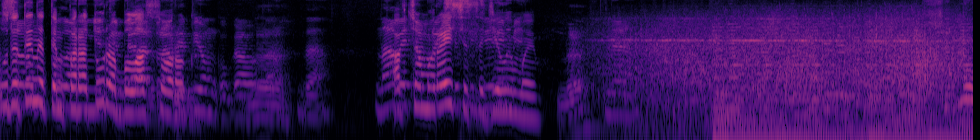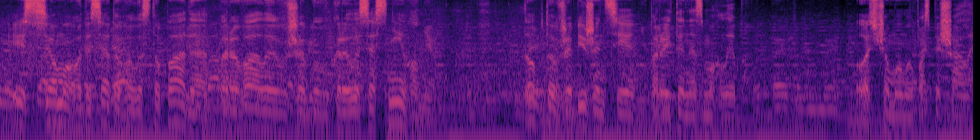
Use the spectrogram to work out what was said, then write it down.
У дитини температура була 40. А в цьому рейсі сиділи ми. Із 7-10 листопада перевали вже б вкрилися снігом. Тобто вже біженці перейти не змогли б. Ось чому ми поспішали.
